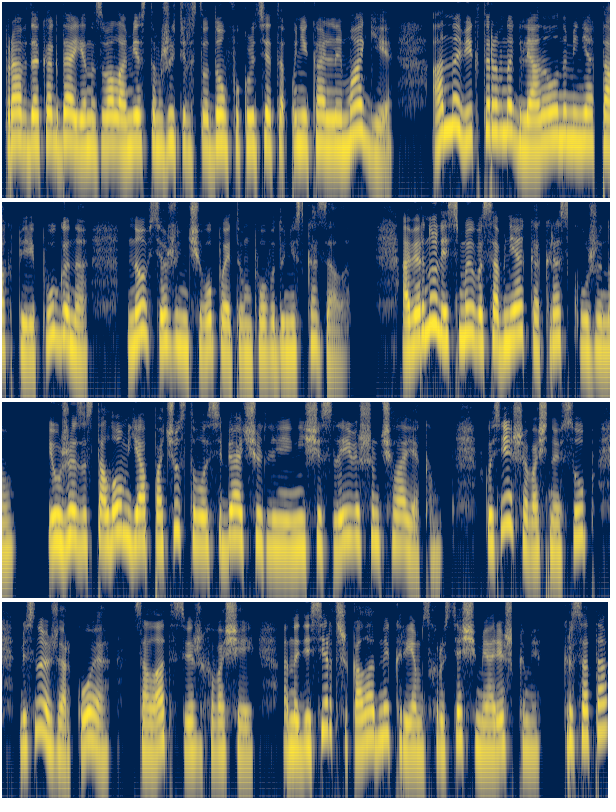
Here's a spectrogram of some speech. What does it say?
Правда, когда я назвала местом жительства дом факультета уникальной магии, Анна Викторовна глянула на меня так перепуганно, но все же ничего по этому поводу не сказала. А вернулись мы в особняк как раз к ужину. И уже за столом я почувствовала себя чуть ли не счастливейшим человеком. Вкуснейший овощной суп, мясное жаркое, салат из свежих овощей, а на десерт шоколадный крем с хрустящими орешками. Красота?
